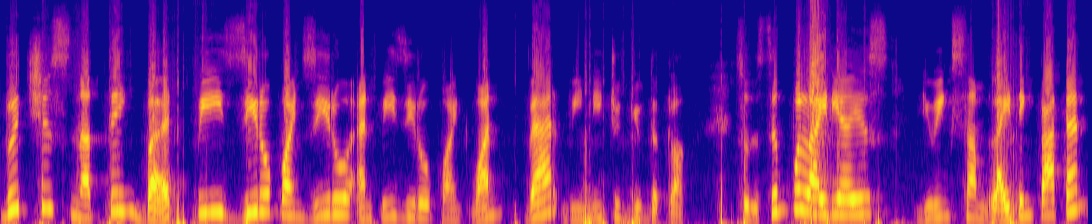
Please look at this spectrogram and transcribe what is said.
which is nothing but P0.0 and P0.1 where we need to give the clock. So the simple idea is giving some lighting pattern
